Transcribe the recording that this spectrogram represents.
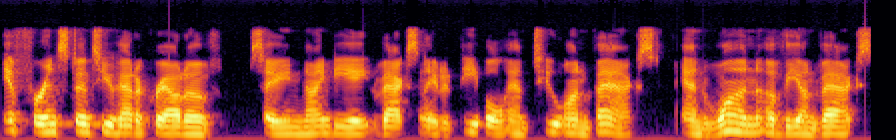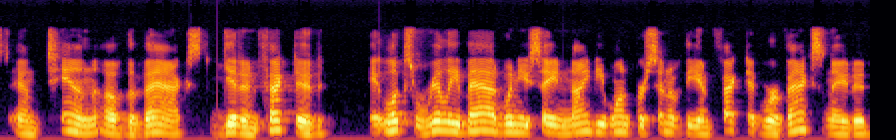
If, for instance, you had a crowd of, say, 98 vaccinated people and two unvaxxed, and one of the unvaxxed and 10 of the vaxxed get infected, it looks really bad when you say 91% of the infected were vaccinated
